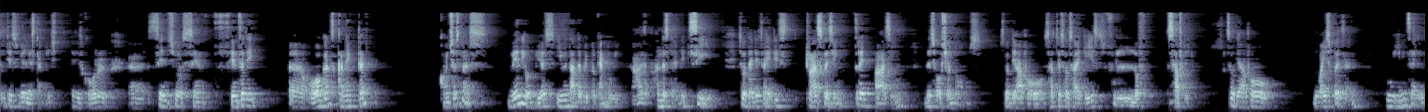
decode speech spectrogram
it is well established. It is called uh, sensuous, sen sensory uh, organs connected consciousness. Very obvious, even other people can do it. Understand it, see it. So that is why it is transgressing, thread passing the social norms. So therefore, such a society is full of suffering. So therefore, the wise person who himself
